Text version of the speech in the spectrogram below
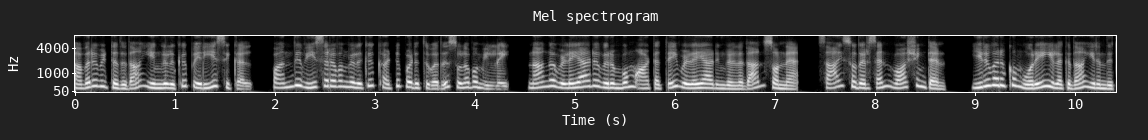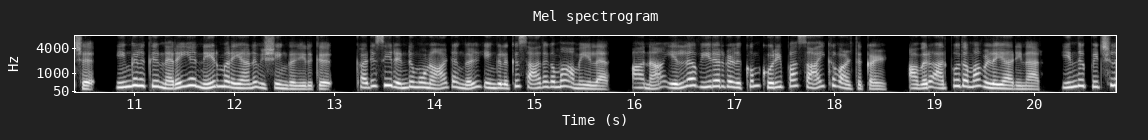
தவறவிட்டதுதான் எங்களுக்கு பெரிய சிக்கல். பந்து வீசறவங்களுக்கு கட்டுப்படுத்துவது சுலபம் இல்லை நாங்க விளையாட விரும்பும் ஆட்டத்தை விளையாடுங்கள்னு தான் சொன்னேன். சாய் சுதர்சன் வாஷிங்டன் இருவருக்கும் ஒரே இலக்கு தான் இருந்துச்சு. எங்களுக்கு நிறைய நேர்மறையான விஷயங்கள் இருக்கு. கடைசி ரெண்டு மூணு ஆட்டங்கள் எங்களுக்கு சாதகமா அமையல. ஆனா எல்லா வீரர்களுக்கும் குறிப்பா சாய்க்கு வாழ்த்துக்கள். அவர் அற்புதமா விளையாடினார். இந்த பிட்ச்ல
